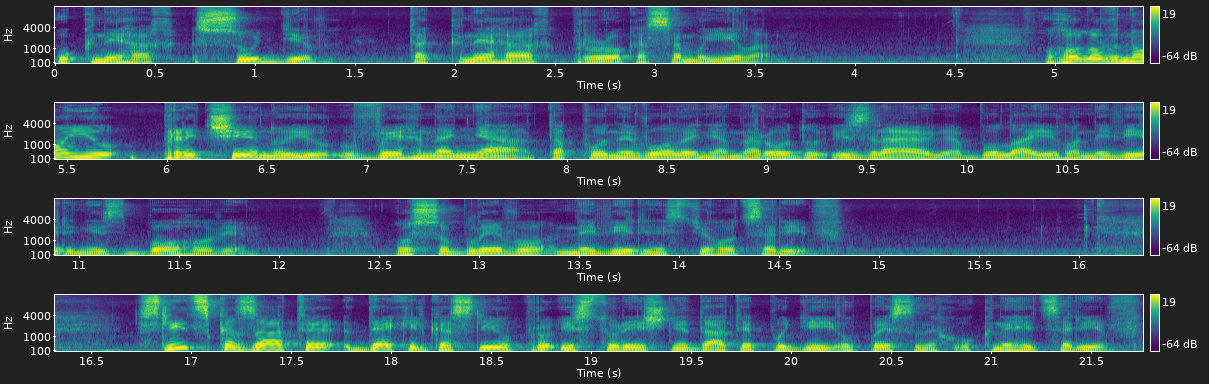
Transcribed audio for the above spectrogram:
у книгах суддів та книгах пророка Самуїла. Головною причиною вигнання та поневолення народу Ізраїля була його невірність Богові, особливо невірність його царів. Слід сказати декілька слів про історичні дати подій, описаних у книгі царів.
